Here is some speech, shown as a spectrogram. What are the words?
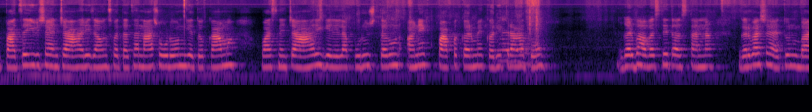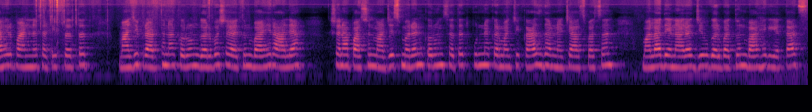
पाचही विषयांच्या आहारी जाऊन स्वतःचा नाश ओढवून घेतो. काम वासनेच्या आहारी गेलेला पुरुष तरुण अनेक पापकर्मे करीत राहतो. गर्भावस्थेत असताना गर्भाशयातून बाहेर पाडण्यासाठी सतत माझी प्रार्थना करून गर्भाशयातून बाहेर आल्या क्षणापासून माझे स्मरण करून सतत पुण्यकर्माची कास धरण्याचे आश्वासन मला देणारा जीव गर्भातून बाहेर येताच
